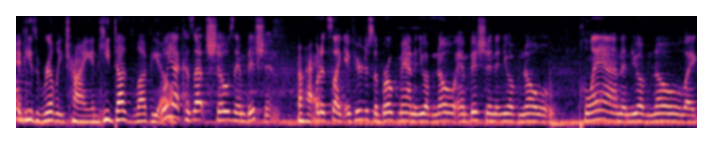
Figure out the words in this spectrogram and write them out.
If he's really trying and he does love you. Well, yeah, because that shows ambition. Okay. But it's like if you're just a broke man and you have no ambition and you have no plan and you have no like,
